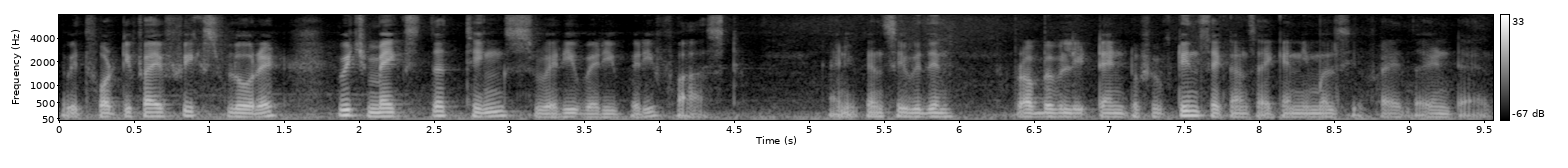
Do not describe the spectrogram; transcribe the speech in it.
with 45 fixed flow rate which makes the things very very very fast. And you can see within probably 10 to 15 seconds I can emulsify the entire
